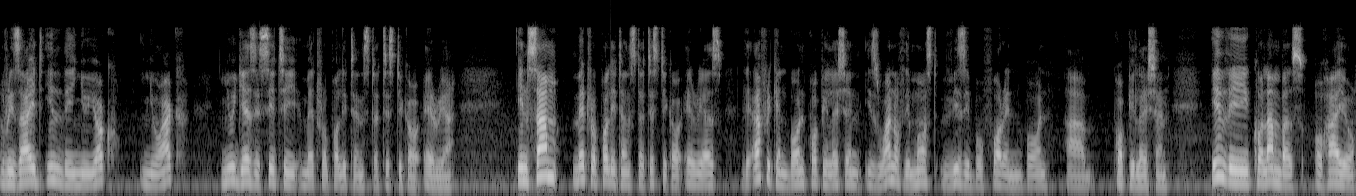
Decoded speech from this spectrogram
reside in the New York, Newark, New Jersey City metropolitan statistical area. In some metropolitan statistical areas, the African-born population is one of the most visible foreign-born uh, population. In the Columbus, Ohio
